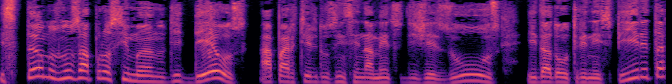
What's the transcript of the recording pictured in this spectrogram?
Estamos nos aproximando de Deus a partir dos ensinamentos de Jesus e da doutrina espírita,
